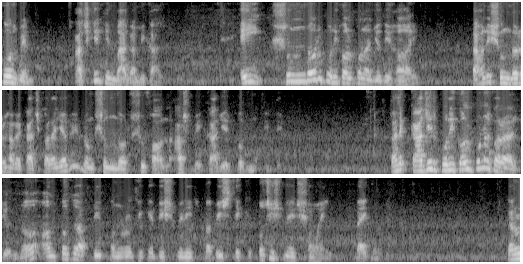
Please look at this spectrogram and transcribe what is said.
করবেন আজকে কিংবা আগামীকাল? এই সুন্দর পরিকল্পনা যদি হয়, তাহলে সুন্দরভাবে কাজ করা যাবে এবং সুন্দর সুফল আসবে কাজের পরিণতিতে। তাহলে কাজের পরিকল্পনা করার জন্য অন্তত আপনি পনেরো থেকে বিশ মিনিট বা বিশ থেকে পঁচিশ মিনিট সময় ব্যয় করবেন। কারণ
